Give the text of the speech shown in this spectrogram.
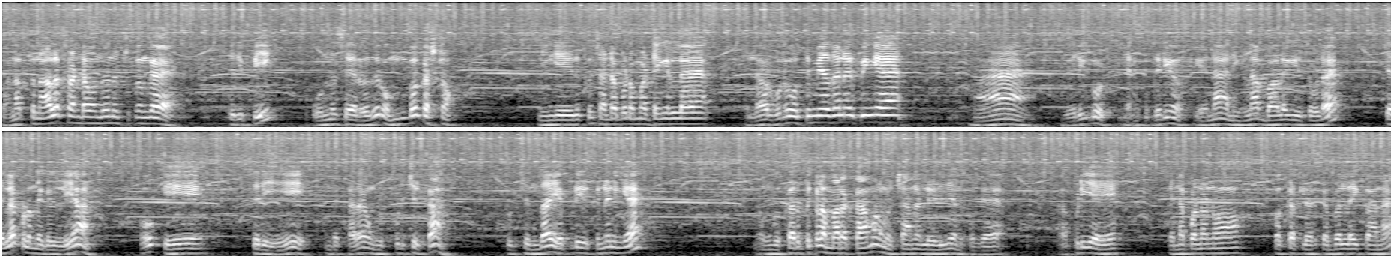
பணத்தினால சண்டை வந்துன்னு வச்சுக்கோங்க. திருப்பி ஒன்று சேர்றது ரொம்ப கஷ்டம். நீங்கள் எதுக்கும் சண்டை போட மாட்டீங்கல்ல? எல்லோரும் கூட ஒத்துமையாக தானே இருப்பீங்க? ஆ வெரி குட் எனக்கு தெரியும். ஏன்னா நீங்களாம் பாலகீதத்தோட செல்ல குழந்தைகள் இல்லையா? ஓகே. சரி இந்த கதை உங்களுக்கு பிடிச்சிருக்கா? பிடிச்சிருந்தா எப்படி இருக்குன்னு நீங்கள் உங்கள் கருத்துக்களை மறக்காமல் நம்ம சேனலில் எழுதி அனுப்புங்க. அப்படியே என்ன பண்ணணும்? பக்கத்தில் இருக்க பெல் ஐக்கானை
